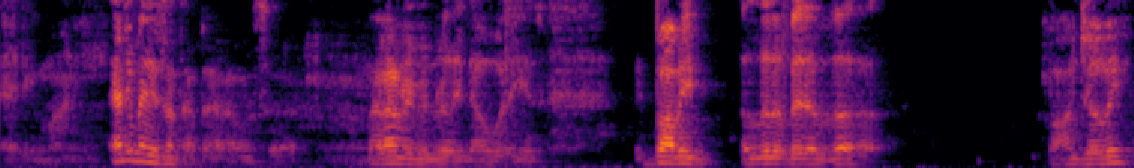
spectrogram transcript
Eddie Money. Eddie Money's not that bad. I want to say that. I don't even really know what he is. Probably a little bit of uh, Bon Jovi.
